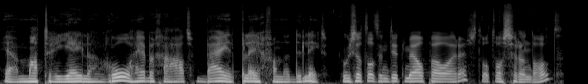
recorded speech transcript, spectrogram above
ja, materiële rol hebben gehad bij het plegen van het delict. Hoe zat dat in dit mijlpaalarrest? Wat was er aan de hand?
